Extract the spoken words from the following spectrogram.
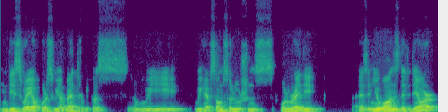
in this way, of course, we are better because we we have some solutions already as a new ones that they are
